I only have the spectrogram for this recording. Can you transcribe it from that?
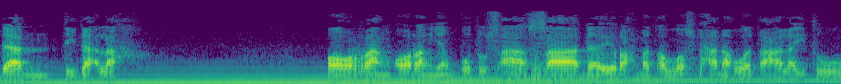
dan tidaklah orang-orang yang putus asa dari rahmat Allah Subhanahu wa taala itu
